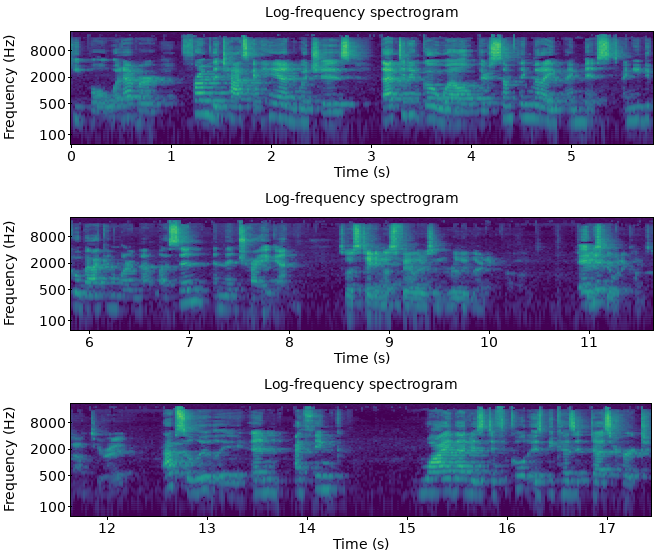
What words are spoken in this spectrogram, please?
people whatever from the task at hand which is that didn't go well there's something that I, I missed i need to go back and learn that lesson and then try again So it's taking those failures and really learning from them. It's Basically, it- what it comes down to, right? Absolutely. And I think why that is difficult is because it does hurt.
